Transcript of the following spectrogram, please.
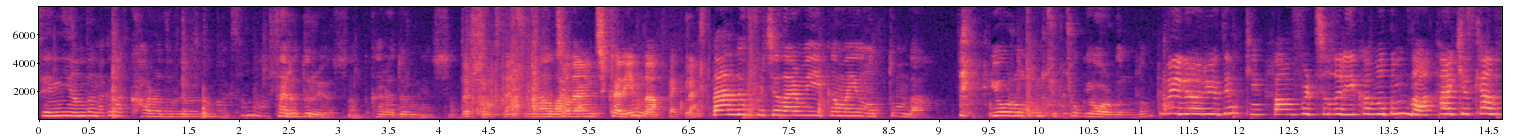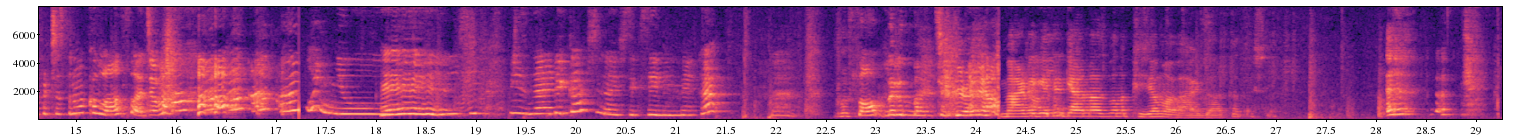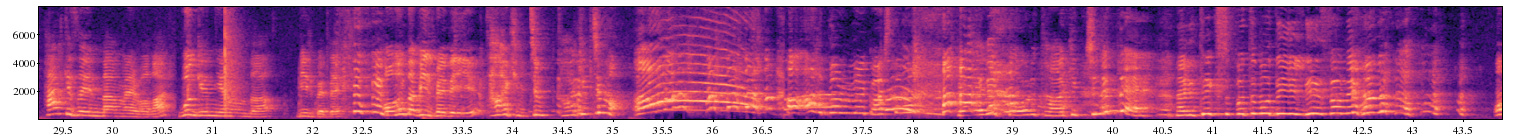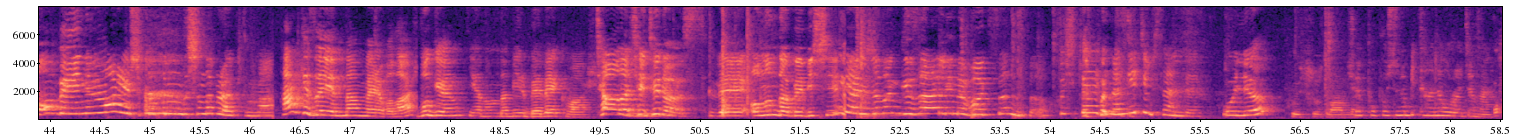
Senin yanında ne kadar kara duruyorum baksana. Sarı duruyorsun, kara durmuyorsun. Dur şimdi sen şundan Allah fırçalarını kahretsin. çıkarayım da bekle. Ben de fırçalarımı yıkamayı unuttum da. Yoruldum çünkü çok yorgundum. Beni arıyor diyor ki ben fırçaları yıkamadım da herkes kendi fırçasını mı kullansa acaba? Anyo. Biz nerede karşılaştık seninle? Nasıl altlarından çıkıyor ya? Merve gelir gelmez bana pijama verdi arkadaşlar. Herkese yeniden merhabalar. Bugün yanımda bir bebek. Onun da bir bebeği. Takipçim. Takipçim mi? Aa! Aa dur bırak başlama. Ya evet doğru takipçinin de hani tek sıfatım o değil diye sanıyordum. O beynimi var ya şu kapının dışında bıraktım ben. Herkese yeniden merhabalar. Bugün yanımda bir bebek var. Çağla Çetinöz. Ve onun da bebişi. Ya şunun güzelliğine baksanıza. Hoş geldin anneciğim sen de. Ulu. Huysuzlandı. Şöyle poposuna bir tane vuracağım ben.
